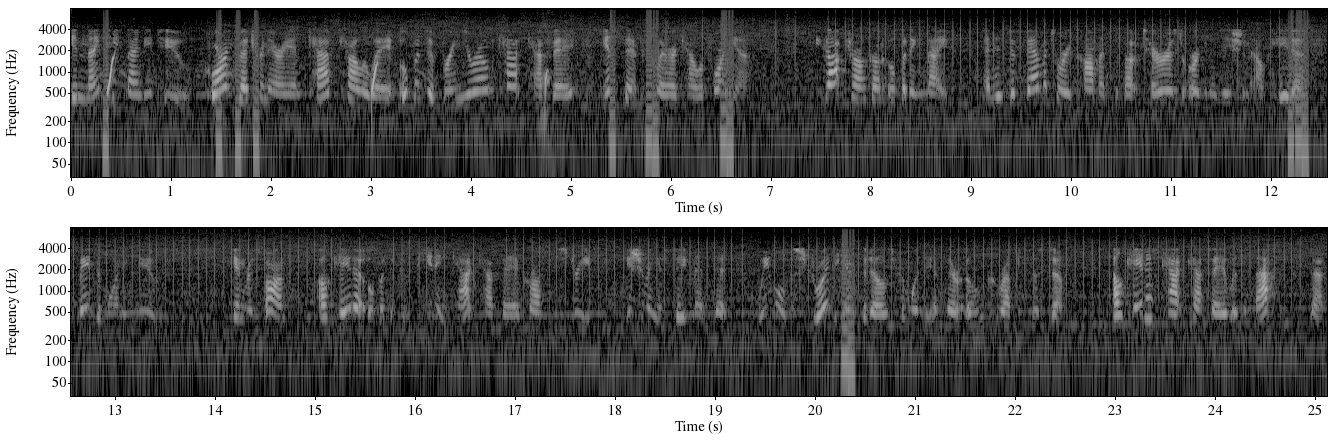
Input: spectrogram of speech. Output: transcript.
In 1992, corn veterinarian Cab Calloway opened a Bring Your Own Cat Cafe in Santa Clara, California. He got drunk on opening night, and his defamatory comments about terrorist organization Al Qaeda made the morning news. In response, Al Qaeda opened a competing cat cafe across the street, issuing a statement that we will destroy the infidels from within their own corrupt system. Al Qaeda's cat cafe was a massive success.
